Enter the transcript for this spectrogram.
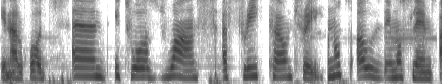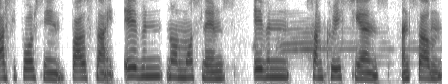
in Al Quds. And it was once a free country. Not only Muslims are supporting Palestine, even non Muslims even some Christians and some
